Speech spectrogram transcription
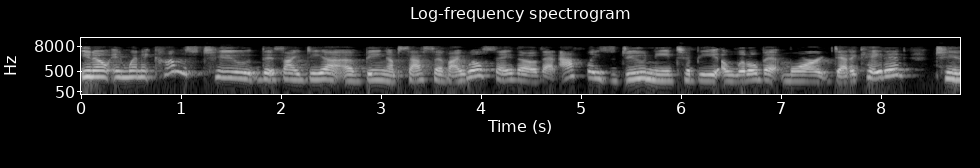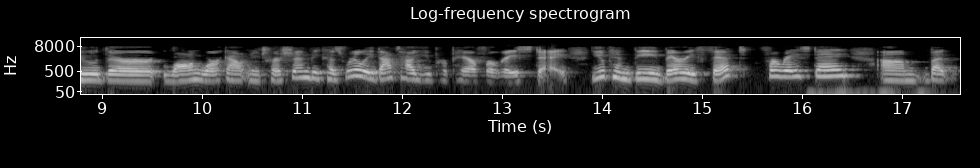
you know, and when it comes to this idea of being obsessive, I will say though that athletes do need to be a little bit more dedicated to their long workout nutrition because really that's how you prepare for race day. You can be very fit for race day. Um, but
